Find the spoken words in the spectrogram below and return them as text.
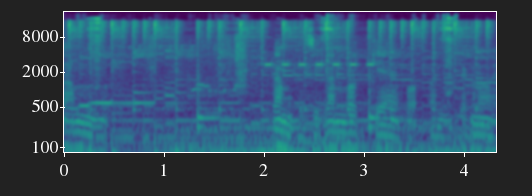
ลำลำกับสิลำบอกแก่เบอกมันจักหน้อย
